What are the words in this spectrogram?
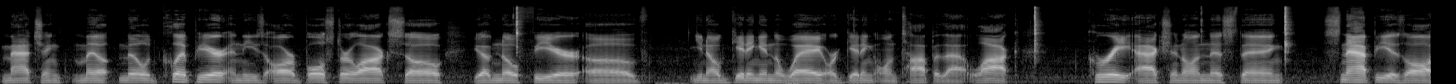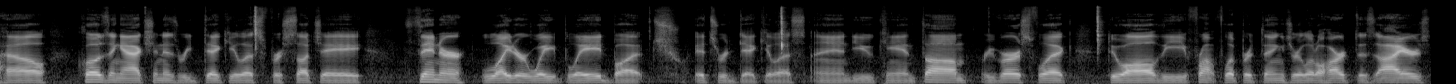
matching milled clip here, and these are bolster locks, so you have no fear of, you know, getting in the way or getting on top of that lock. Great action on this thing. Snappy as all hell. Closing action is ridiculous for such a thinner, lighter weight blade, but it's ridiculous. And you can thumb, reverse flick, do all the front flipper things your little heart desires.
